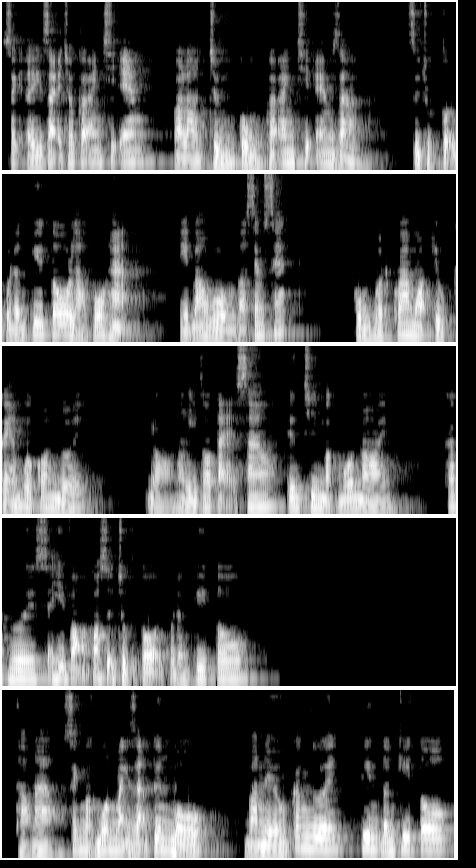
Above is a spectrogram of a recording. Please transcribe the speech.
sách ấy dạy cho các anh chị em và làm chứng cùng các anh chị em rằng sự chuộc tội của Đấng Kitô là vô hạn vì bao gồm và xem xét cùng vượt qua mọi yếu kém của con người. Đó là lý do tại sao tiên tri mặc môn nói các ngươi sẽ hy vọng qua sự trục tội của Đấng Kitô. Thảo nào sách mặc môn mạnh dạn tuyên bố và nếu các ngươi tin Đấng Kitô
